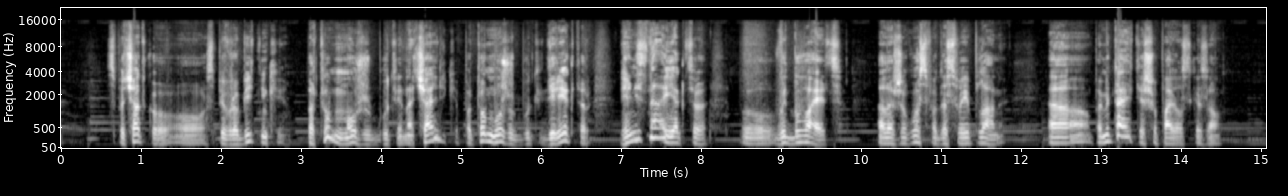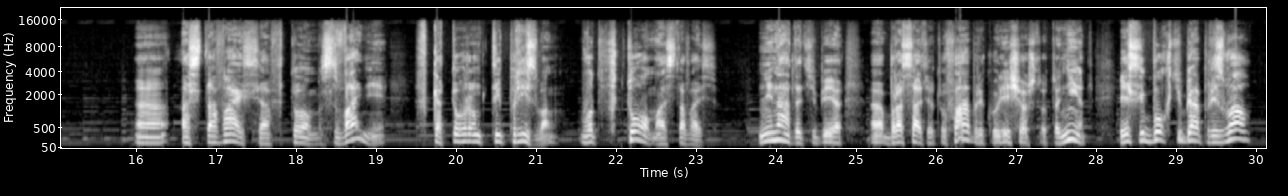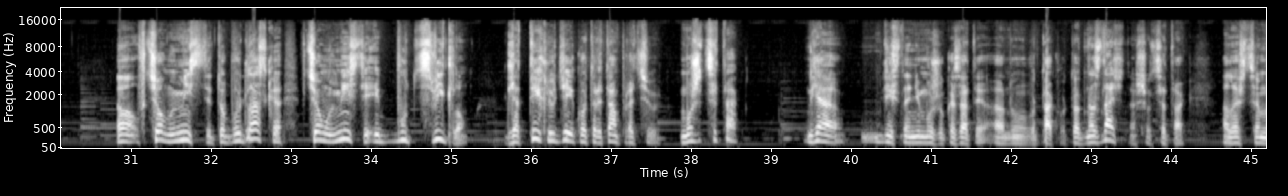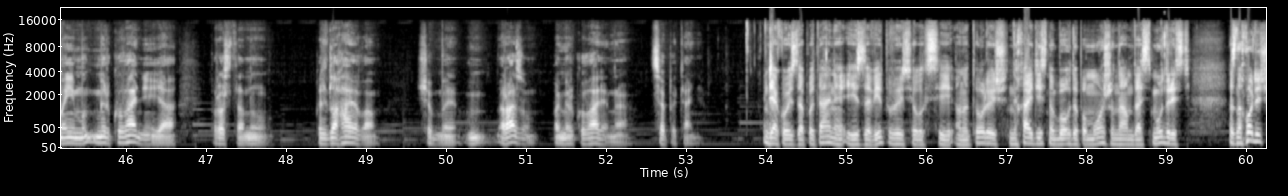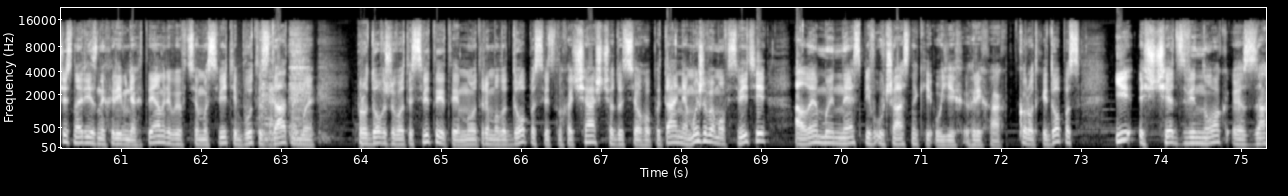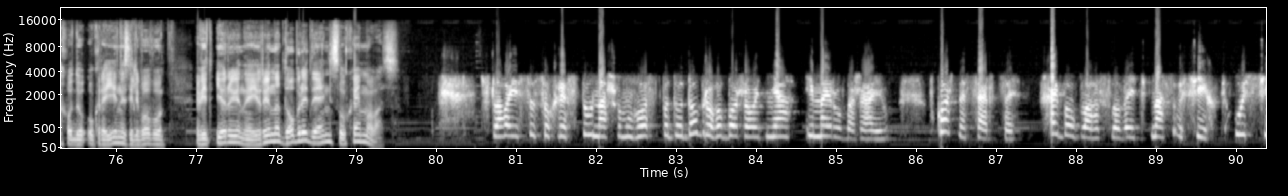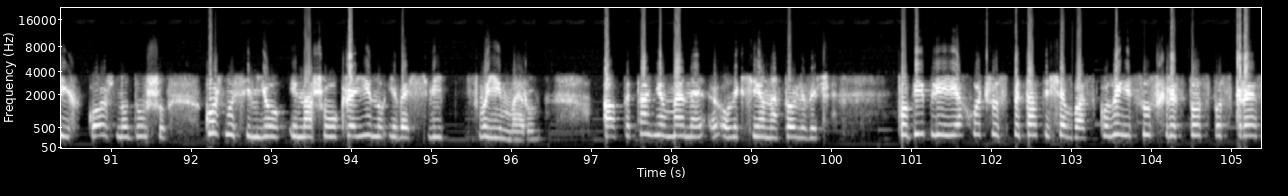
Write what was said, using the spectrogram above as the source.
Спочатку співробітники, потім можуть бути начальники, потім можуть бути директор. Я не знаю, як це відбувається, але ж у Господа свої плани. Пам'ятаєте, що Павел сказав? Оставайся в том звании, в котором ты призван. Вот в том оставайся. Не надо тебе бросать эту фабрику или еще что-то. Нет. Если Бог тебя призвал, в цьому місці, то, будь ласка, в цьому місці і будь світлом для тих людей, котрі там працюють. Може, це так. Я дійсно не можу казати ну, от так от однозначно, що це так. Але ж це мої міркування. Я просто ну, предлагаю вам, щоб ми разом поміркували на це питання. Дякую за питання і за відповідь, Олексій Анатолійович. Нехай дійсно Бог допоможе нам, дасть мудрість, знаходячись на різних рівнях темряви в цьому світі, бути здатними продовжувати світити. Ми отримали допис від слухача щодо цього питання. Ми живемо в світі, але ми не співучасники у їх гріхах. Короткий допис і ще дзвінок з заходу України зі Львову від Ірини. Ірина, добрий день. Слухаємо вас. Слава Ісусу Христу, нашому Господу, доброго Божого дня і миру бажаю в кожне серце. Хай Бог благословить нас усіх, усіх, кожну душу, кожну сім'ю і нашу Україну, і весь світ своїм миром. А питання в мене, Олексій Анатолійович, по Біблії я хочу спитатися вас, коли Ісус Христос Воскрес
